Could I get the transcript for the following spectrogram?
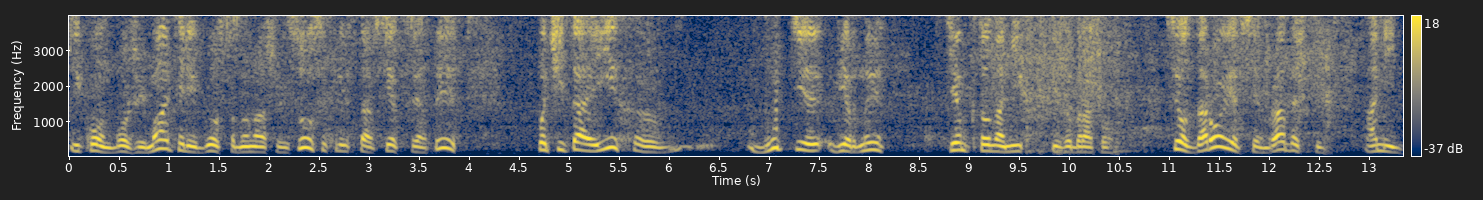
икон Божьей Матери, Господа нашего Иисуса Христа, всех святых, почитая их, э, будьте верны тем, кто на них изображен. Все, здоровья всем, радости. Аминь.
